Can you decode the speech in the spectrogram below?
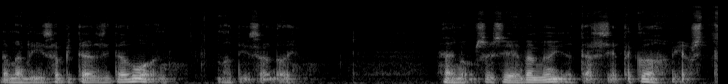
Tämä Liisa pitää sitä huolen, Mati sanoi. Hän on se syövä myyjätär sieltä kahviosta.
